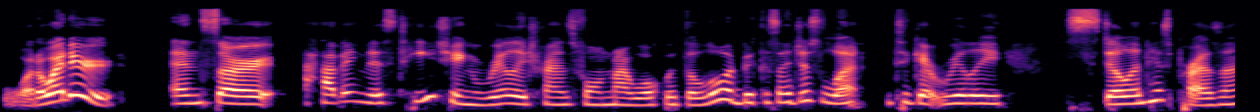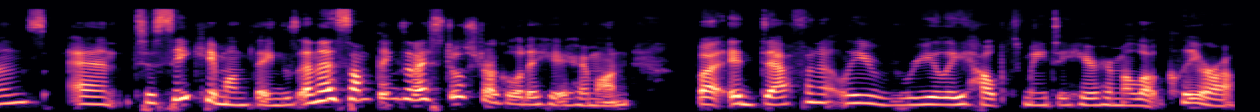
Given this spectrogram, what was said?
what do I do? And so having this teaching really transformed my walk with the Lord because I just learned to get really still in his presence and to seek him on things. And there's some things that I still struggle to hear him on, but it definitely really helped me to hear him a lot clearer.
